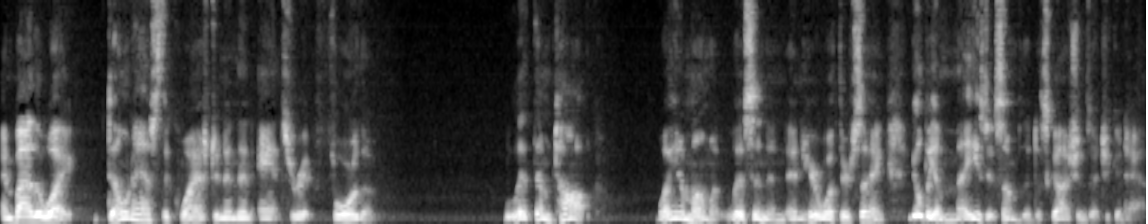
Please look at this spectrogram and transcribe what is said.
And by the way, don't ask the question and then answer it for them. Let them talk. Wait a moment, listen and, and hear what they're saying. You'll be amazed at some of the discussions that you can have.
